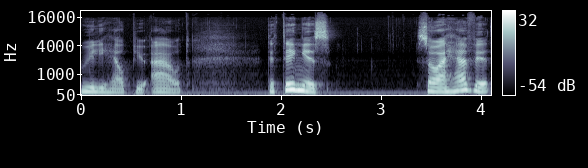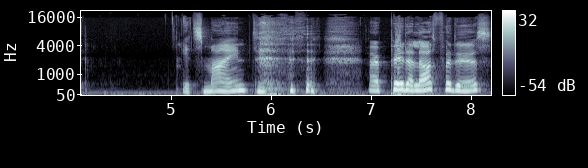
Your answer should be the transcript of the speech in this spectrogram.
really help you out the thing is so i have it it's mine i paid a lot for this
